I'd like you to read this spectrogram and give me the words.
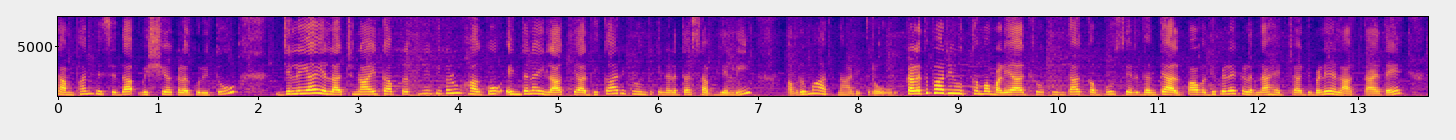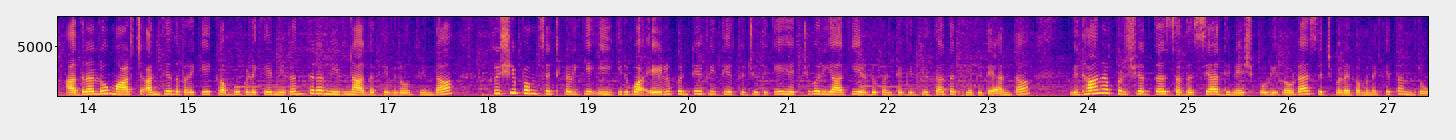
ಸಂಬಂಧಿಸಿದ ವಿಷಯಗಳ ಕುರಿತು ಜಿಲ್ಲೆಯ ಎಲ್ಲ ಚುನಾಯಿತ ಪ್ರತಿನಿಧಿಗಳು ಹಾಗೂ ಇಂಧನ ಇಲಾಖೆಯ ಅಧಿಕಾರಿಗಳೊಂದಿಗೆ ನಡೆದ ಸಭೆಯಲ್ಲಿ ಅವರು ಮಾತನಾಡಿದರು. ಕಳೆದ ಬಾರಿ ಉತ್ತಮ ಮಳೆಯಾಗಿರುವುದರಿಂದ ಕಬ್ಬು ಸೇರಿದಂತೆ ಅಲ್ಪಾವಧಿ ಬೆಳೆಗಳನ್ನು ಹೆಚ್ಚಾಗಿ ಬೆಳೆಯಲಾಗ್ತಾ ಇದೆ. ಅದರಲ್ಲೂ ಮಾರ್ಚ್ ಅಂತ್ಯದವರೆಗೆ ಕಬ್ಬು ಬೆಳೆಗೆ ನಿರಂತರ ನೀರಿನ ಅಗತ್ಯವಿರುವುದರಿಂದ ಕೃಷಿ ಪಂಪ್ ಸೆಟ್ಗಳಿಗೆ ಈಗಿರುವ ಏಳು ಗಂಟೆ ವಿದ್ಯುತ್ ಜೊತೆಗೆ ಹೆಚ್ಚುವರಿಯಾಗಿ ಎರಡು ಗಂಟೆ ವಿದ್ಯುತ್ ಅಗತ್ಯವಿದೆ ಅಂತ ವಿಧಾನ ಪರಿಷತ್ ಸದಸ್ಯ ದಿನೇಶ್ ಗೌಡಿಗೌಡ ಸಚಿವರ ಗಮನಕ್ಕೆ ತಂದರು.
